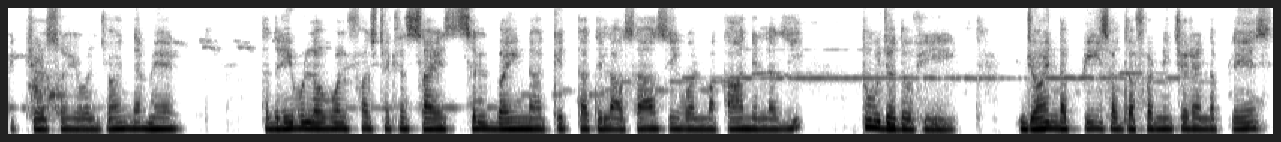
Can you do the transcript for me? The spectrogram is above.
picture so you will join them here تدريب الأول first exercise سل بين قطة الأساس والمكان الذي توجد فيه join the piece of the furniture and the place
